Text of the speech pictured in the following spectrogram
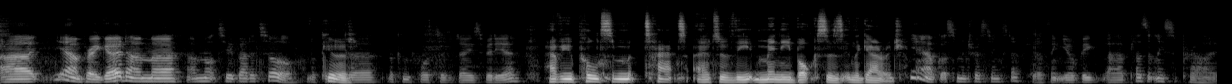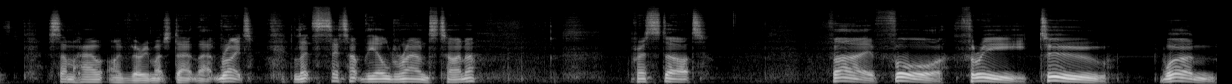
uh, yeah, I'm pretty good. I'm uh, I'm not too bad at all. Looking, Good. Uh, looking forward to today's video. Have you pulled some tat out of the many boxes in the garage? Yeah, I've got some interesting stuff here. I think you'll be uh, pleasantly surprised. Somehow I very much doubt that. Right, let's set up the old round timer. Press start. Five, four, three, two, one.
